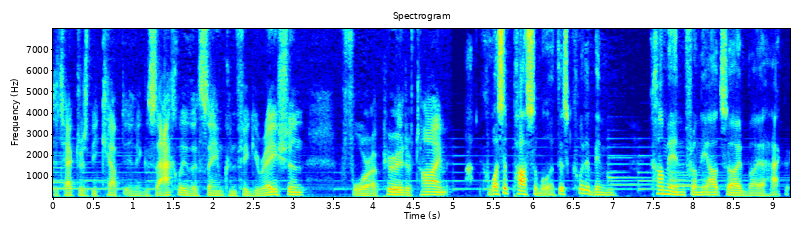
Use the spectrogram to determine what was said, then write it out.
detectors be kept in exactly the same configuration for a period of time. Was it possible that this could have been come in from the outside by a hacker?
